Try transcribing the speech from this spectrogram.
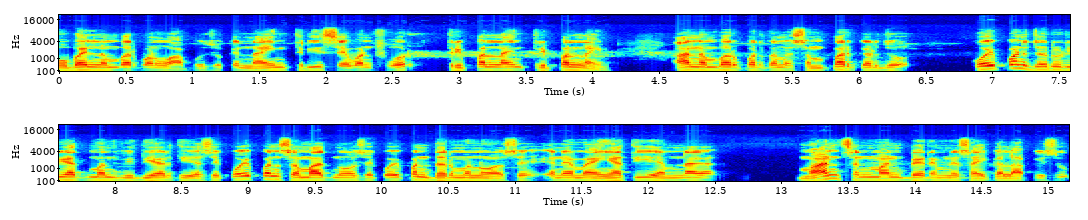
મોબાઈલ નંબર પણ હું આપું છું કે nine three seven four triple nine triple nine આ નંબર પર તમે સંપર્ક કરજો. કોઈ પણ જરૂરિયાતમંદ વિદ્યાર્થી હશે, કોઈ પણ સમાજનો હશે, કોઈ પણ ધર્મનો હશે, એને અમે અહીંયાથી એમના માન સન્માનભેર એમને સાયકલ આપીશું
